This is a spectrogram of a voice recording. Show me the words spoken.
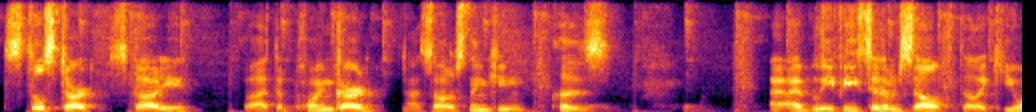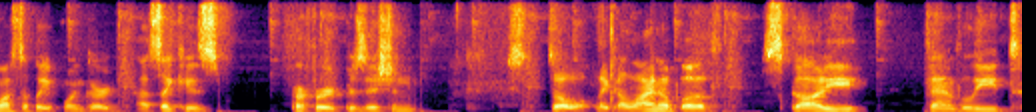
still start Scottie, but at the point guard, that's what I was thinking. Because I, believe he said himself that like he wants to play point guard. That's like his preferred position. So like a lineup of Scottie, Van Vleet,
